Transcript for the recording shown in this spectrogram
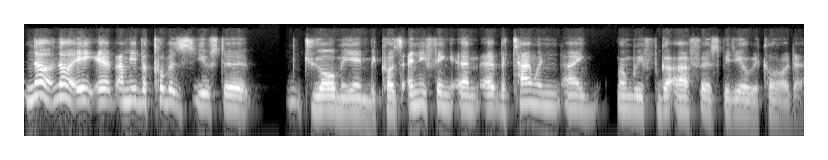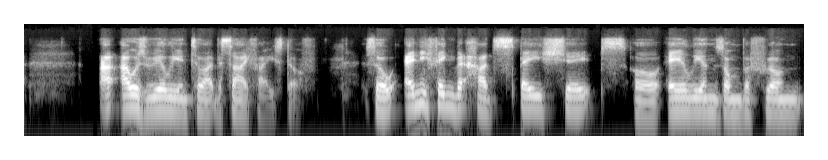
No, no. It, it, I mean, the covers used to draw me in because anything um, at the time when I when we got our first video recorder, I, I, was really into like the sci-fi stuff. So anything that had spaceships or aliens on the front,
